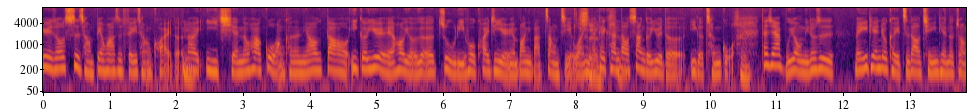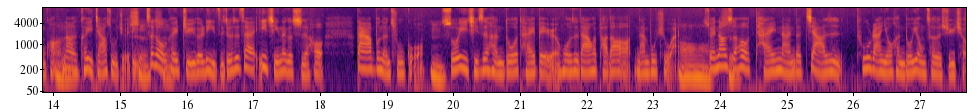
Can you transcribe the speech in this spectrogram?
因为说市场变化是非常快的，那以前的话，过往可能你要到一个月，然后有一个助理或会计人员帮你把账结完，你还可以看到上个月的一个成果。但现在不用，你就是每一天就可以知道前一天的状况，那可以加速决定。这个我可以举一个例子，就是在疫情那个时候，大家不能出国，嗯所以其实很多台北人或者是大家会跑到南部去玩，哦所以那时候台南的假日突然有很多用车的需求。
